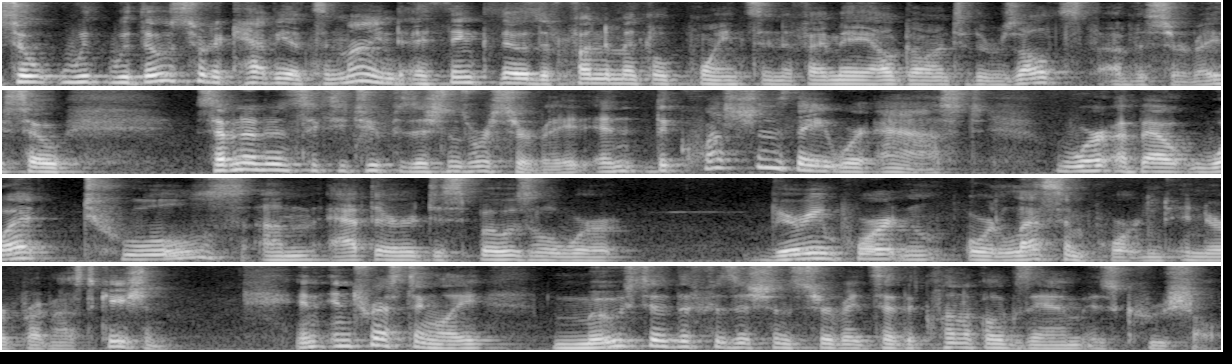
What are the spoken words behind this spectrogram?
so with, with those sort of caveats in mind, I think though the fundamental points, and if I may, I'll go on to the results of the survey. So 762 physicians were surveyed, and the questions they were asked were about what tools um, at their disposal were very important or less important in neuroprognostication. And interestingly, most of the physicians surveyed said the clinical exam is crucial.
